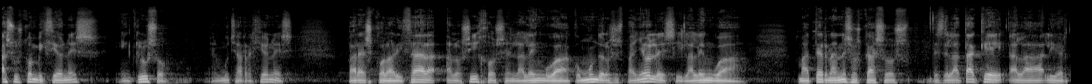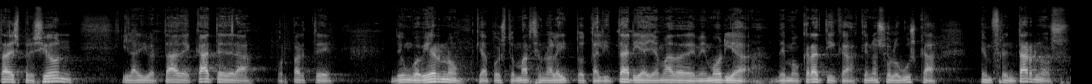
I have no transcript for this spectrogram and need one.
a sus convicciones, incluso en muchas regiones para escolarizar a los hijos en la lengua común de los españoles y la lengua materna en esos casos, desde el ataque a la libertad de expresión y la libertad de cátedra por parte de un gobierno que ha puesto en marcha una ley totalitaria llamada de memoria democrática, que no solo busca enfrentarnos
